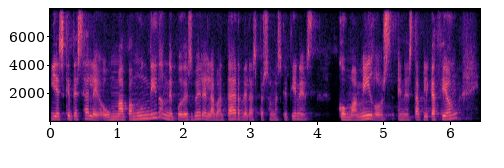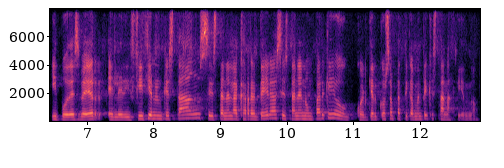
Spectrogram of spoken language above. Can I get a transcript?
Y es que te sale un mapa mundi donde puedes ver el avatar de las personas que tienes como amigos en esta aplicación y puedes ver el edificio en el que están, si están en la carretera, si están en un parque o cualquier cosa prácticamente que están haciendo.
